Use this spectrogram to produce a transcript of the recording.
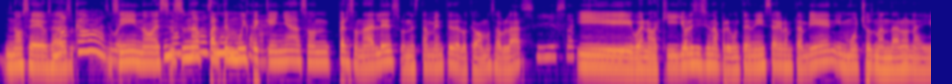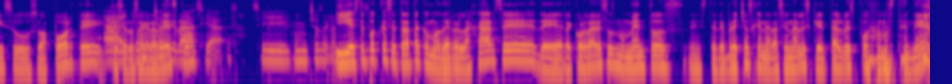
no sé, o sea... no acabas, güey. Sí, no, es, No es una parte muy pequeña, son personales, honestamente, de lo que vamos a hablar. Sí, exacto. Y bueno, aquí yo les hice una pregunta en Instagram también y muchos mandaron ahí su, su aporte, que se los que agradezco. Muchas gracias. Sí, muchas gracias. Y este podcast se trata como de relajarse, de recordar esos momentos este, de brechas generacionales que tal vez podamos tener.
